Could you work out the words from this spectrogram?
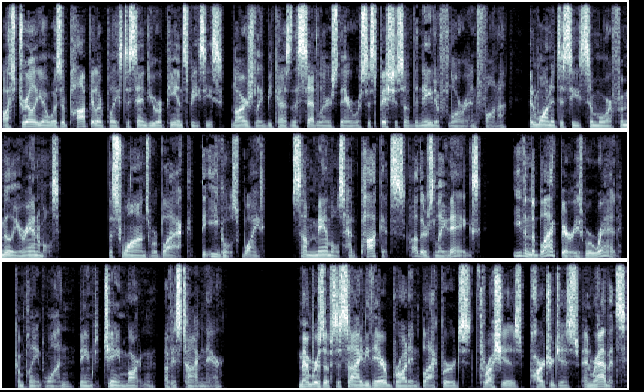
Australia was a popular place to send European species, largely because the settlers there were suspicious of the native flora and fauna and wanted to see some more familiar animals. The swans were black, the eagles white. Some mammals had pockets, others laid eggs. Even the blackberries were red, complained one, named Jane Martin, of his time there. Members of society there brought in blackbirds, thrushes, partridges, and rabbits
